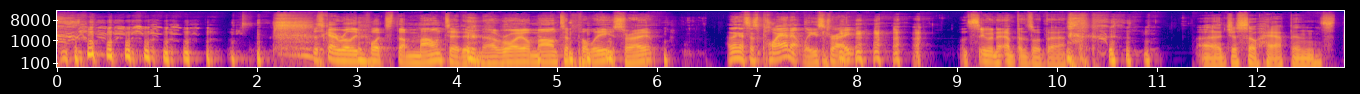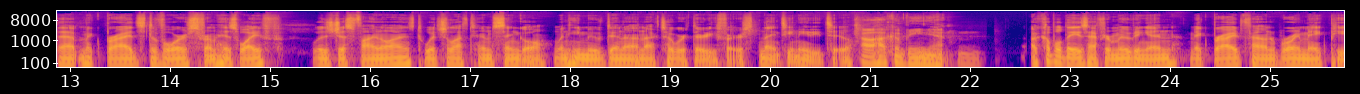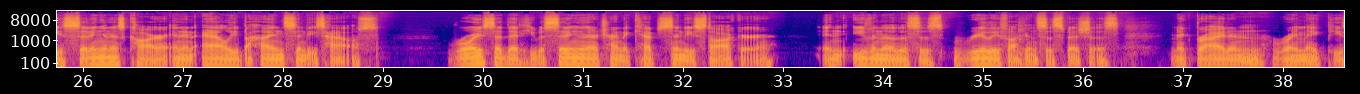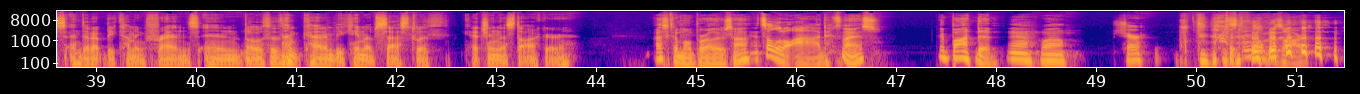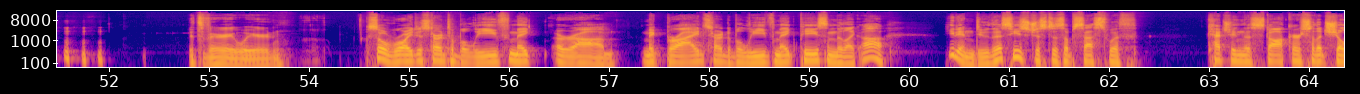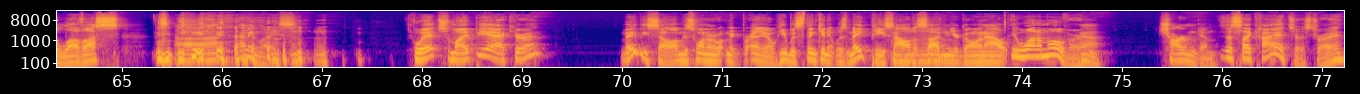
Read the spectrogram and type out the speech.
This guy really puts the mounted in the Royal Mounted Police, right? I think that's his plan at least, right? Let's see what happens with that. Uh, it just so happens that McBride's divorce from his wife was just finalized, which left him single when he moved in on October 31st, 1982. Oh, how convenient. A couple days after moving in, McBride found Roy Makepeace sitting in his car in an alley behind Cindy's house. Roy said that he was sitting there trying to catch Cindy's stalker. And even though this is really fucking suspicious, McBride and Roy Makepeace ended up becoming friends, and both of them kind of became obsessed with catching the stalker. Eskimo brothers, huh? That's a little odd. It's nice. They bonded. Yeah, well, sure. It's a little bizarre. It's very weird. So Roy just started to believe make or um McBride started to believe Makepeace and be like, oh, he didn't do this. He's just as obsessed with catching the stalker so that she'll love us. Uh, anyways, Which might be accurate. maybe so. I'm just wondering what McBride, you know, he was thinking it was Makepeace, and all of a sudden you're going out. He won him over. Yeah. Charmed him. He's a psychiatrist, right?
